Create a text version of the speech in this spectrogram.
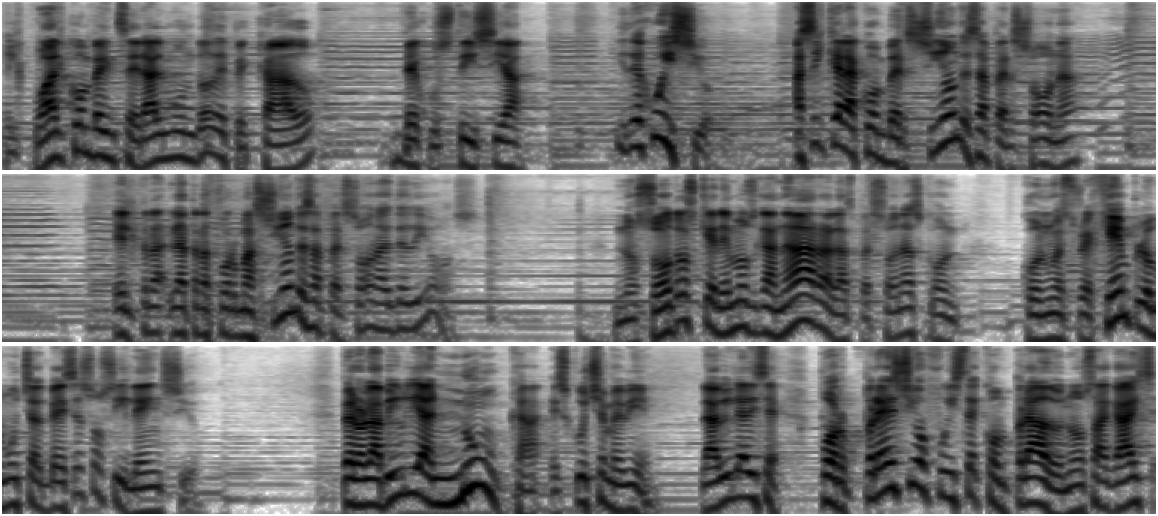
el cual convencerá al mundo de pecado, de justicia y de juicio. Así que la conversión de esa persona, la transformación de esa persona es de Dios. Nosotros queremos ganar a las personas con, con nuestro ejemplo muchas veces o silencio. Pero la Biblia nunca, escúcheme bien, la Biblia dice, por precio fuiste comprado, no os hagáis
